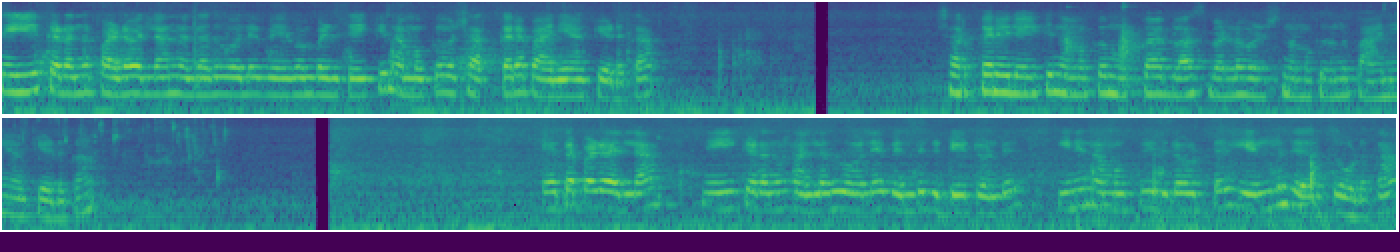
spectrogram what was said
നെയ്യ് കിടന്ന് പഴമെല്ലാം നല്ലതുപോലെ വേവുമ്പോഴത്തേക്ക് നമുക്ക് ശർക്കര പാനിയാക്കി എടുക്കാം. ശർക്കരയിലേക്ക് നമുക്ക് മുക്കാൽ ഗ്ലാസ് വെള്ളം ഒഴിച്ച് നമുക്കിതൊന്ന് പാനിയാക്കി എടുക്കാം. ഏത്തപ്പഴം എല്ലാം നെയ്യ് കിടന്ന് നല്ലതുപോലെ വെന്ത് കിട്ടിയിട്ടുണ്ട്. ഇനി നമുക്ക് ഇതിലോട്ട് എള്ള് ചേർത്ത് കൊടുക്കാം.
